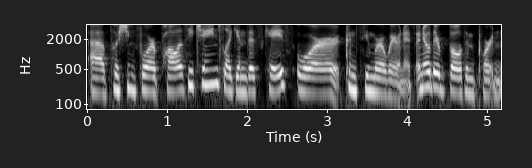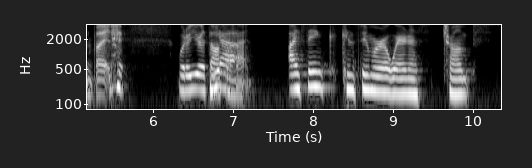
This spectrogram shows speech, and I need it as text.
uh, pushing for policy change, like in this case, or consumer awareness? I know they're both important, but what are your thoughts yeah, on that? I think consumer awareness trumps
